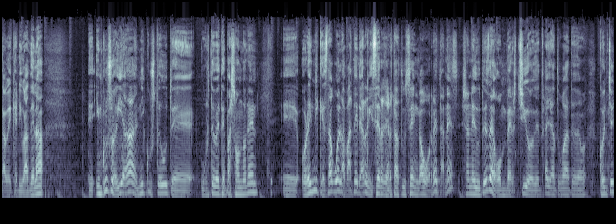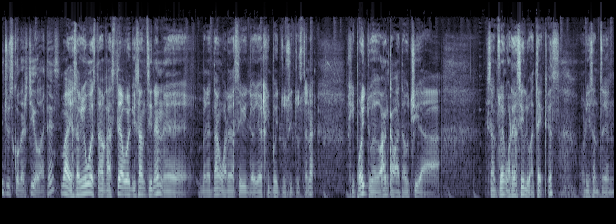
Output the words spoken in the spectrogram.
gabekeri bat dela, E, inkluso egia da, nik uste dut e, urte bete pasa ondoren, e, oraindik ez dagoela batera argi zer gertatu zen gau horretan, ez? Esan edut ez da egon bertxio detaiatu bat edo kontsentsuzko bertxio bat, ez? Bai, ezakigu ez da gazte hauek izan ziren, e, benetan Guardia Zibil joiek jipoitu zituztenak. Jipoitu edo hanka bat hautsia izan zuen Guardia Zibil batek, ez? Hori izan zen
